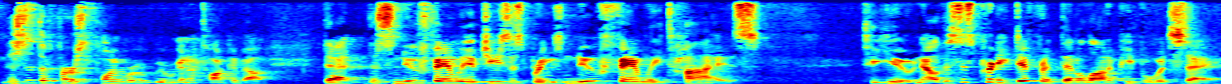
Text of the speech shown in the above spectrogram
This is the first point we were going to talk about that this new family of Jesus brings new family ties to you. Now, this is pretty different than a lot of people would say.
